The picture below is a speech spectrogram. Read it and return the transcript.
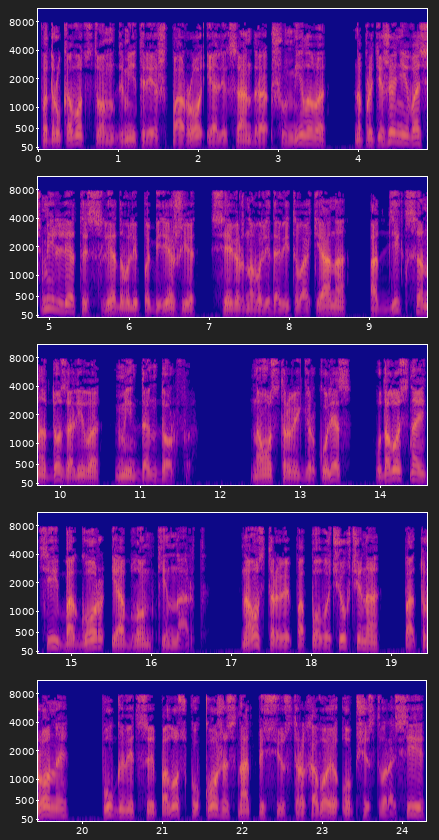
под руководством Дмитрия Шпаро и Александра Шумилова на протяжении восьми лет исследовали побережье Северного Ледовитого океана от Диксона до залива Миндендорфа. На острове Геркулес удалось найти багор и обломки нарт. На острове Попова-Чухчина патроны, пуговицы, полоску кожи с надписью «Страховое общество России»,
